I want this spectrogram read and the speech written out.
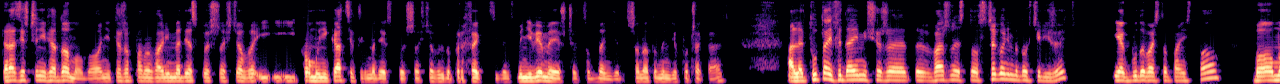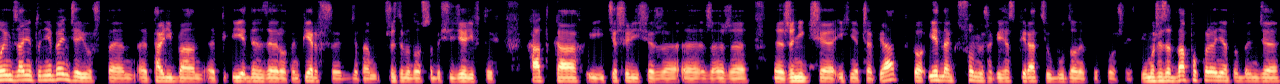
teraz jeszcze nie wiadomo, bo oni też opanowali media społecznościowe i, i, i komunikację w tych mediach społecznościowych do perfekcji, więc my nie wiemy jeszcze, co będzie, trzeba na to będzie poczekać, ale tutaj wydaje mi się, że ważne jest to, z czego nie będą chcieli żyć, jak budować to państwo, bo moim zdaniem to nie będzie już ten e, Taliban 1.0, e, ten pierwszy, gdzie tam wszyscy będą sobie siedzieli w tych chatkach i cieszyli się, że, e, że, że, że nikt się ich nie czepia, tylko jednak są już jakieś aspiracje ubudzone w tym społeczeństwie. I może za dwa pokolenia to będzie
